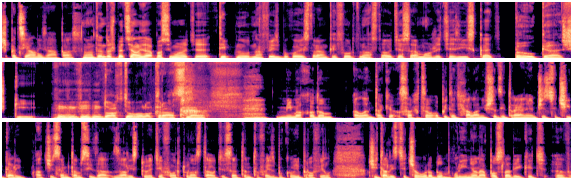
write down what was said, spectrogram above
špeciálny zápas? No a tento špeciálny zápas si môžete tipnúť na facebookovej stránke Fortuna Stavte sa a môžete získať poukážky. Tak to bolo krásne. Mimochodom, len tak sa chcem opýtať chalani všetci traja, neviem, či ste čítali a či sem tam si za, zalistujete Fortuna, stavte sa tento facebookový profil. Čítali ste, čo urobil Mourinho naposledy, keď v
